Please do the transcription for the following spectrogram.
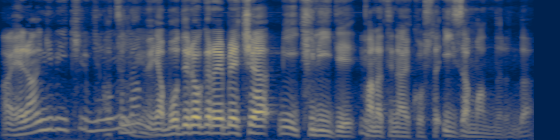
Ha, herhangi bir ikili bulunur Hatırlamıyorum. ya. Ya Bodiroga Rebrecha bir ikiliydi Panathinaikos'ta ilk zamanlarında.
